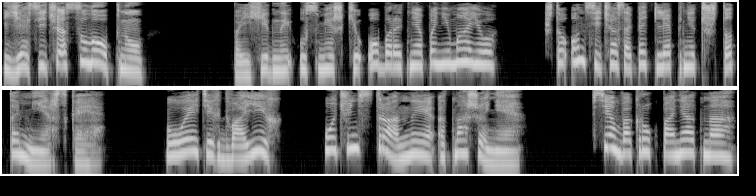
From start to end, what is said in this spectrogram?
Я сейчас лопну!» По ехидной усмешке оборотня понимаю, что он сейчас опять ляпнет что-то мерзкое. У этих двоих очень странные отношения. Всем вокруг понятно,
